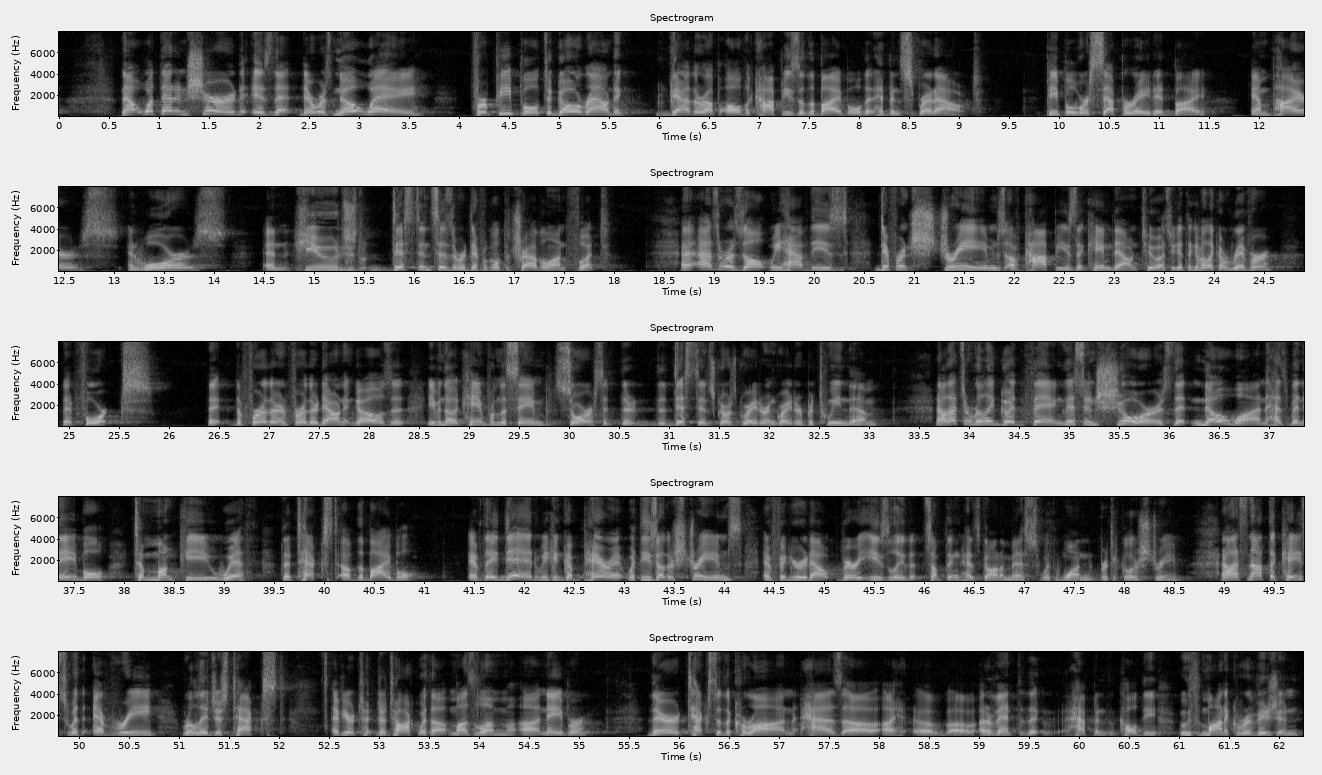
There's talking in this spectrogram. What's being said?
Now, what that ensured is that there was no way for people to go around and gather up all the copies of the Bible that had been spread out. People were separated by empires and wars and huge distances that were difficult to travel on foot. As a result, we have these different streams of copies that came down to us. You can think of it like a river that forks. That The, further and further down it goes, it, even though it came from the same source, it, the, the distance grows greater and greater between them. Now, that's a really good thing. This ensures that no one has been able to monkey with the text of the Bible. If they did, we can compare it with these other streams and figure it out very easily that something has gone amiss with one particular stream. Now, that's not the case with every religious text. If you're t- to talk with a Muslim uh, neighbor, their text of the Quran has a, a, a, an event that happened called the Uthmanic revision,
